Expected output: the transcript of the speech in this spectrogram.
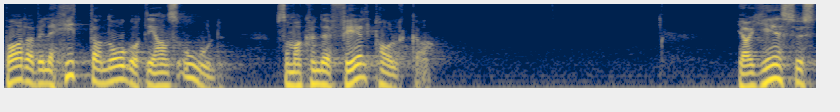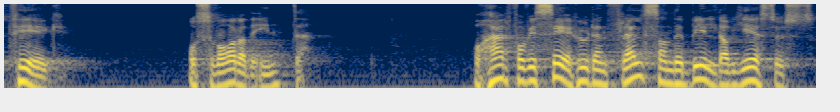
bara ville hitta något i hans ord som han kunde feltolka. Ja, Jesus teg och svarade inte. Och här får vi se hur den frälsande bild av Jesus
